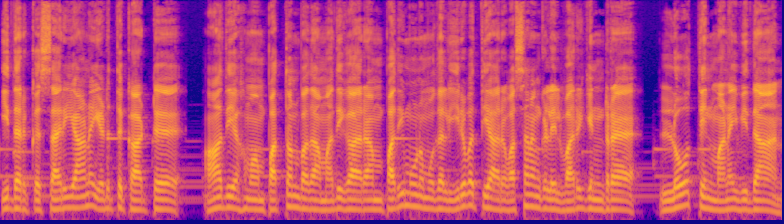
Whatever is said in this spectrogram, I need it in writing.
இதற்கு சரியான எடுத்துக்காட்டு ஆதியகமம் பத்தொன்பதாம் அதிகாரம் பதிமூணு முதல் இருபத்தி ஆறு வசனங்களில் வருகின்ற லோத்தின் மனைவிதான்.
